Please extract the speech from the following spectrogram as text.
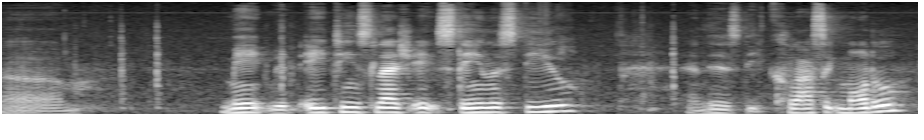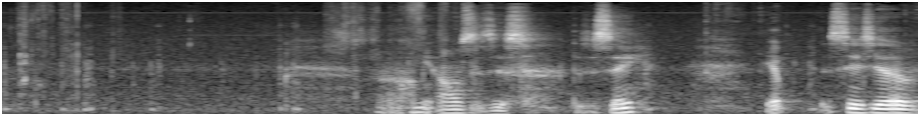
um, made with 18 slash 8 stainless steel. And this is the classic model uh, how many ounces is this? Does it say? Yep it says here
